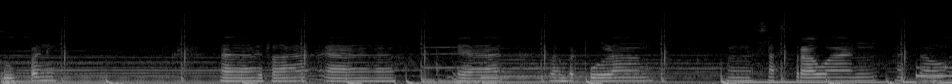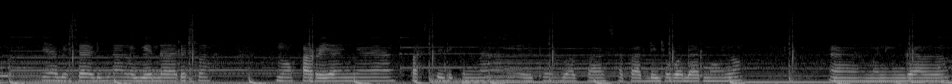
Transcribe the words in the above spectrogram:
duka nih. Uh, telah uh, ya telah berpulang uh, sastrawan atau ya bisa dibilang legendaris lah semua karyanya pasti dikenal yaitu Bapak Sapardi Djoko Darmono uh, meninggal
